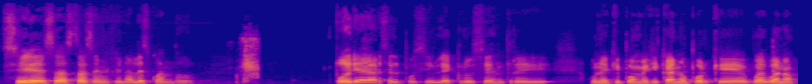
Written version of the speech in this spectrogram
sí, es hasta semifinales cuando podría darse el posible cruce entre un equipo mexicano, porque, pues bueno,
